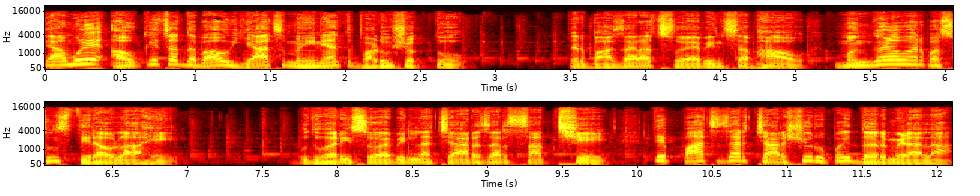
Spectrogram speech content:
त्यामुळे अवकेचा दबाव याच महिन्यात वाढू शकतो. तर बाजारात सोयाबीनचा भाव मंगळवारपासून स्थिरावला आहे. बुधवारी सोयाबीनला चार हजार सातशे ते पाच हजार चारशे रुपये दर मिळाला.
